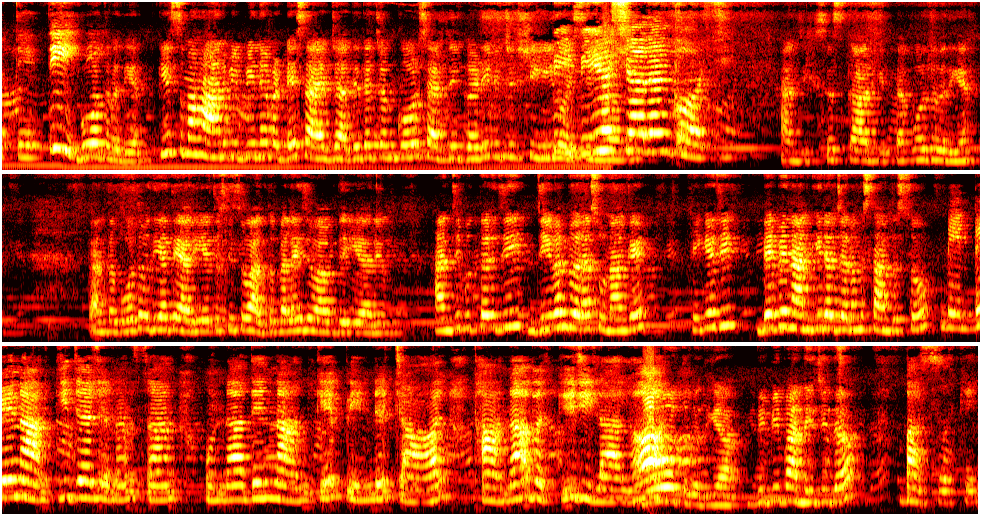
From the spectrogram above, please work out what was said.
ਅਤੇ ਤੀ ਬਹੁਤ ਵਧੀਆ। ਕਿਸ ਮਹਾਨ ਬੀਬੀ ਨੇ ਵੱਡੇ ਸਾਹਿਬਜ਼ਾਦੇ ਦੇ ਚਮਕੌਰ ਸਾਹਿਬ ਦੀ ਗੜੀ ਵਿੱਚ ਸ਼ਹੀਦ ਹੋਈ ਬੀਬੀ ਸੀ ਸ਼ਰਨ ਕੌਰ ਜੀ। ਹਾਂਜੀ ਸੰਸਕਾਰ ਕੀਤਾ। ਬਹੁਤ ਵਧੀਆ। ਤੁਹਾਨੂੰ ਤਾਂ ਬਹੁਤ ਵਧੀਆ ਤਿਆਰੀ ਹੈ। ਤੁਸੀਂ ਸਵਾਲ ਤੋਂ ਪਹਿਲਾਂ ਹੀ ਜਵਾਬ ਦੇਈ ਆ ਰਹੇ ਹੋ। ਹਾਂਜੀ ਪੁੱਤਰ ਜੀ ਜੀਵਨ ਦੁਆਰਾ ਸੁਣਾਂਗੇ। ਠੀਕ ਹੈ ਜੀ? ਬੇਬੇ ਨਾਨਕੀ ਦਾ ਜਨਮ ਸਥਾਨ ਦੱਸੋ। ਬੇਬੇ ਨਾਨਕੀ ਦਾ ਜਨਮ ਸਥਾਨ ਉਹਨਾਂ ਦੇ ਨਾਨਕੇ ਪਿੰਡ ਚਾਲ ਥਾਣਾ ਬੱਕੀ ਜ਼ਿਲ੍ਹਾ ਲਾਹੌਰ। ਬਹੁਤ ਵਧੀਆ। ਬੀਬੀ ਭਾਨੀ ਜੀ ਦਾ ਬਸ ਕੇ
